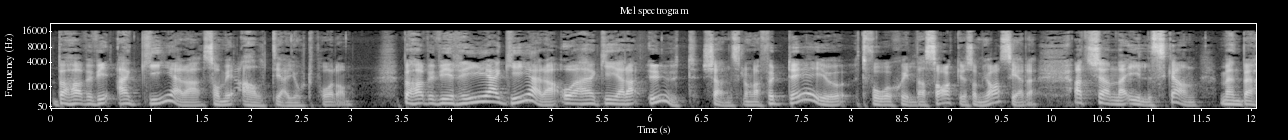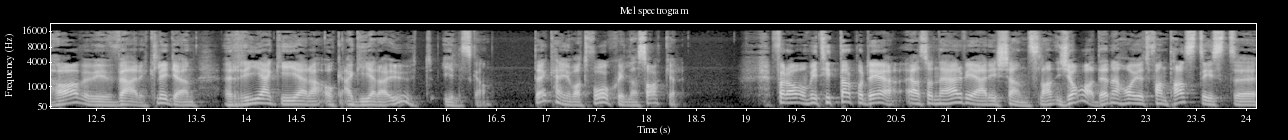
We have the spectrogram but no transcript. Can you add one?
behöver vi agera som vi alltid har gjort på dem? Behöver vi reagera och agera ut känslorna? För det är ju två skilda saker som jag ser det. Att känna ilskan, men behöver vi verkligen reagera och agera ut ilskan? Det kan ju vara två skilda saker. För om vi tittar på det, alltså när vi är i känslan, ja, den har ju ett fantastiskt eh,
